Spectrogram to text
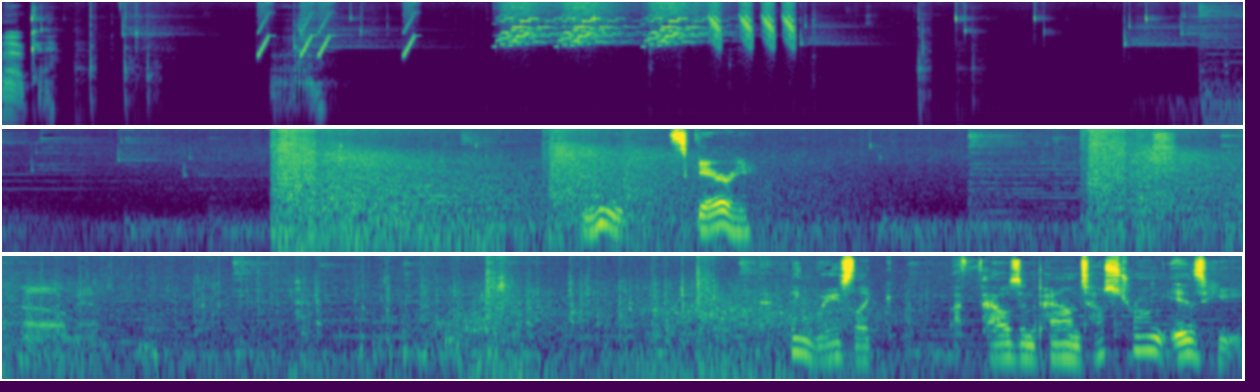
Okay. Um, Ooh, scary. Oh man. That thing weighs like a thousand pounds. How strong is he?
